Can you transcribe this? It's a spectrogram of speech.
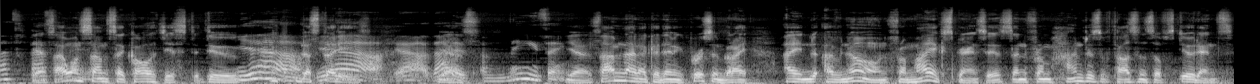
That's Yes, I want some psychologists to do Yeah, the studies. yeah, yeah. That is Yes. amazing. Yes, I'm not an academic person, but I, I, I've known from my experiences and from hundreds of thousands of students,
